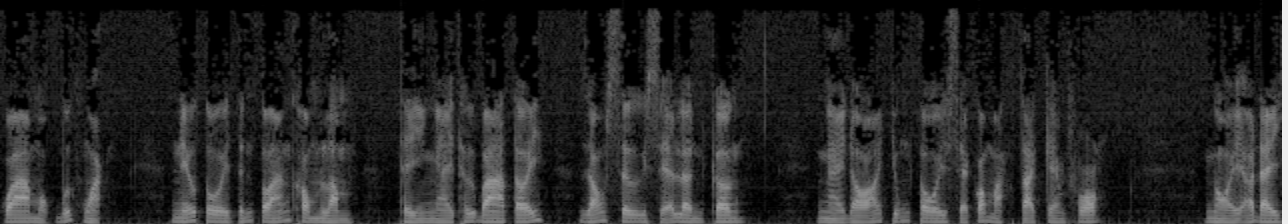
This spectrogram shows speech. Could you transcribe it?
qua một bước ngoặt. Nếu tôi tính toán không lầm, thì ngày thứ ba tới, giáo sư sẽ lên cơn. Ngày đó chúng tôi sẽ có mặt tại Camford. Ngồi ở đây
